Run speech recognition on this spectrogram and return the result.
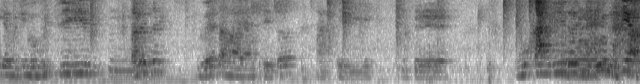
yang bikin gue bucin Hmm. tapi bener gue sama yang si itu masih masih bukan gitu Oh. Jun.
